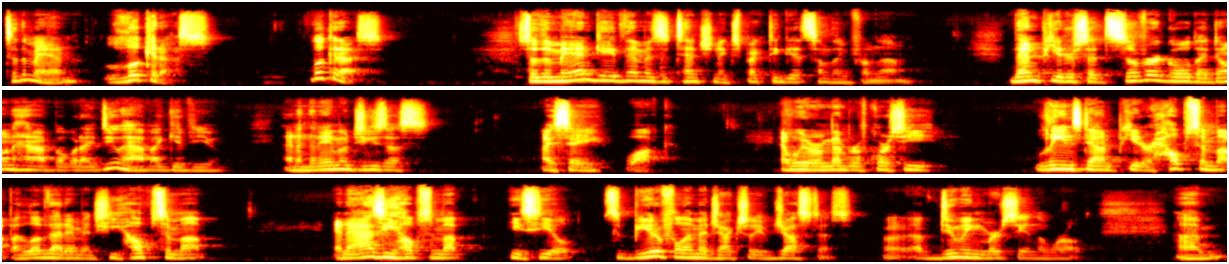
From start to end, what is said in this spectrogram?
to the man, Look at us. Look at us. So the man gave them his attention, expecting to get something from them. Then Peter said, Silver or gold I don't have, but what I do have I give you. And in the name of Jesus, I say, Walk. And we remember, of course, he leans down Peter, helps him up. I love that image. He helps him up. And as he helps him up, he's healed. It's a beautiful image, actually, of justice, uh, of doing mercy in the world. Um,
